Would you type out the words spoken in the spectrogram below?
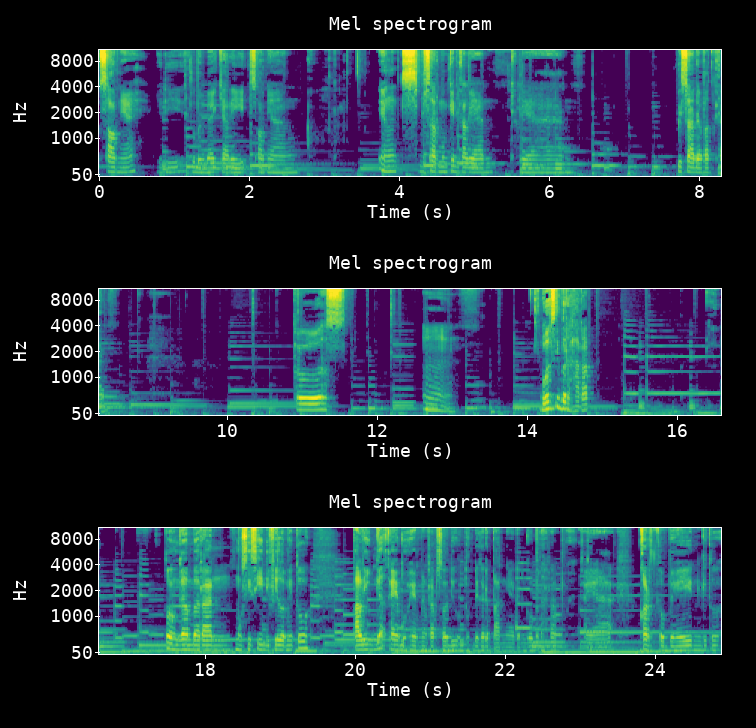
soundnya. Jadi lebih baik cari sound yang yang sebesar mungkin kalian kalian bisa dapatkan. Terus hmm, gue sih berharap penggambaran musisi di film itu paling nggak kayak Bohemian Rhapsody untuk di ke depannya. Dan gue berharap kayak Kurt Cobain gitu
